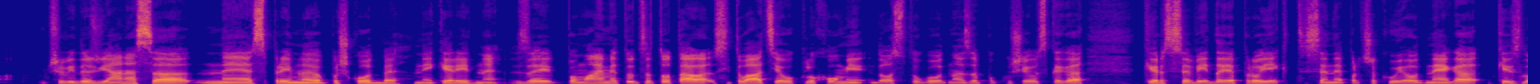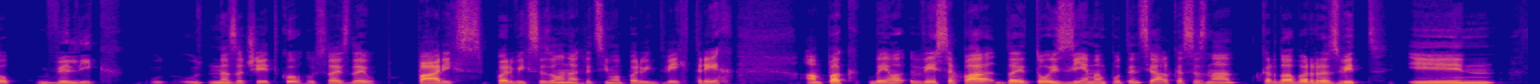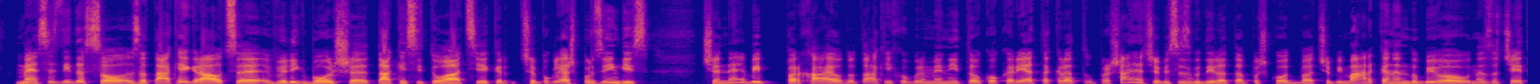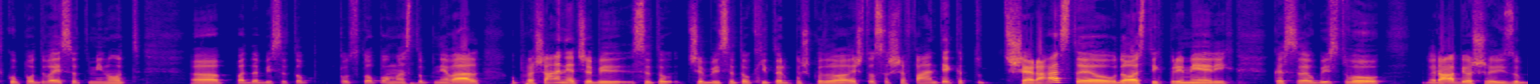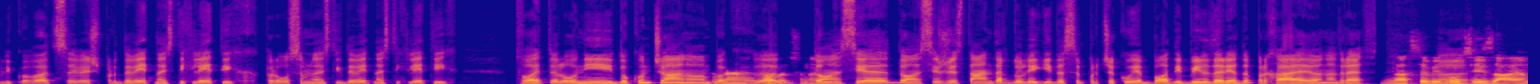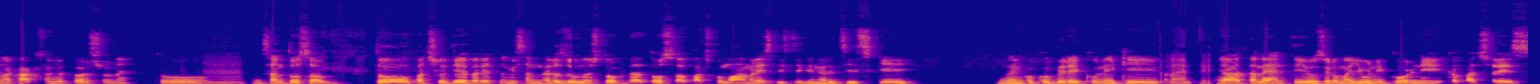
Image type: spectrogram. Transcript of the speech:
če vidiš, Janasa ne spremljajo poškodbe, neke redne. Zdaj, po mojem, je tudi zato ta situacija v Klohomi dosta ugodna za Pokuševskega, ker se ve, da je projekt, se ne pričakuje od njega, ki je zelo velik v, v, na začetku, vsaj zdaj v parih prvih sezonah, recimo prvih dveh, treh. Ampak ve, ve se pa, da je to izjemen potencial, ki se zna kar dobro razviti. In meni se zdi, da so za take igralce veliko boljše take situacije. Ker če pogledaš Porzingis, če ne bi prihajal do takih obremenitev, kot je takrat, vprašanje, če bi se zgodila ta poškodba. Če bi Markanen dobival na začetku po 20 minut, uh, pa da bi se to postopoma stopnjeval, vprašanje, če bi se to, če bi se to hitro poškodoval. Veš, to so še fantje, ki tudi še rastejo v dostih primerih, ki se v bistvu. Rabijo še izoblikovati, vse veš, pri 19 letih, pri 18, 19 letih, tvoje telo ni dokončano, ampak ne. danes je, danes je že standard v ligi, da se pričakuje bodybuilderje, da prihajajo na draft. Ja, se vidimo Eh. vsi zajo, na kakšen je prišel. To, Mhm. mislim, to so. To pač ljudje verjetno mislim, ne razumeš toliko, da to so pač po mojem res tisti generacijski, ne vem kako bi rekel, neki Talenti. ja, talenti oziroma unikorni, ki pač res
